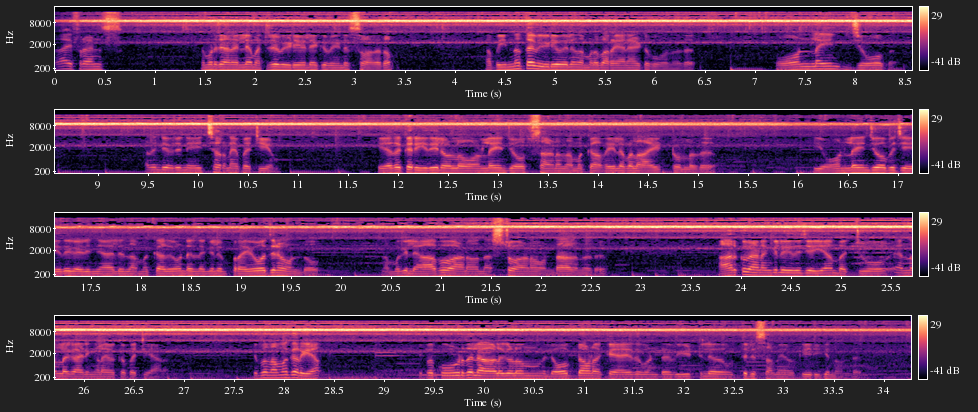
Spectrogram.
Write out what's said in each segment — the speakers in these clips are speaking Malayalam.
Hi friends. നമ്മുടെ ചാനലിലെ മറ്റൊരു വീഡിയോയിലേക്ക് വീണ്ടും സ്വാഗതം. അപ്പോൾ ഇന്നത്തെ വീഡിയോയിൽ നമ്മൾ പറയാനായിട്ട് പോകുന്നത് ഓൺലൈൻ ജോബ് അതിന്റെ ഒരു നേച്ചറിനെ പറ്റിയും ഏതൊക്കെ രീതിയിലുള്ള ഓൺലൈൻ ജോബ്സാണ് നമുക്ക് അവൈലബിൾ ആയിട്ടുള്ളത്. ഈ ഓൺലൈൻ ജോബ് ചെയ്ത് കഴിഞ്ഞാൽ നമുക്ക് അതുകൊണ്ട് എന്തെങ്കിലും പ്രയോജനമുണ്ടോ? നമുക്ക് ലാഭമാണോ നഷ്ടമാണോ ഉണ്ടാകുന്നത്? ആർക്ക് വേണമെങ്കിലും ഇത് ചെയ്യാൻ പറ്റുമോ എന്നുള്ള കാര്യങ്ങളെയൊക്കെ പറ്റിയാണ്. ഇപ്പോൾ നമുക്കറിയാം ഇപ്പോൾ കൂടുതൽ ആളുകളും ലോക്ക്ഡൗൺ ഒക്കെ ആയതുകൊണ്ട് വീട്ടിൽ ഒത്തിരി സമയമൊക്കെ ഇരിക്കുന്നുണ്ട്.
